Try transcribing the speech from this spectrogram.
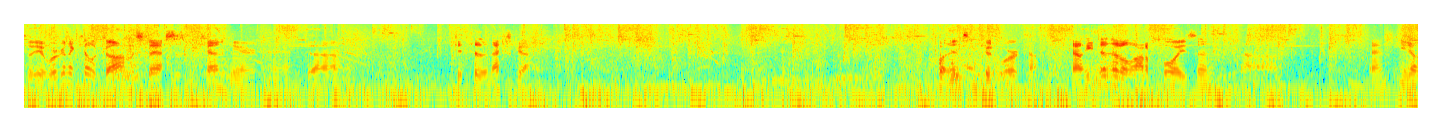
So yeah, we're gonna kill Ghom as fast as we can here, and uh, get to the next guy. Putting in some good work on. Now he does have a lot of poison, um, and you know,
